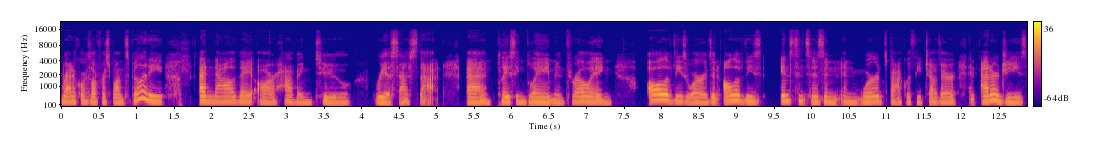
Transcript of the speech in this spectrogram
radical self-responsibility and now they are having to reassess that and placing blame and throwing all of these words and all of these instances and, and words back with each other and energies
